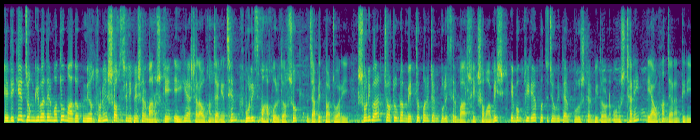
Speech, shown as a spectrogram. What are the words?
এদিকে জঙ্গিবাদের মতো মাদক নিয়ন্ত্রণে সব শ্রেণি পেশার মানুষকে এগিয়ে আসার আহ্বান জানিয়েছেন পুলিশ মহাপরিদর্শক জাবেদ পাটোয়ারি। শনিবার চট্টগ্রাম মেট্রোপলিটন পুলিশের বার্ষিক সমাবেশ এবং ক্রীড়া প্রতিযোগিতার পুরস্কার বিতরণ অনুষ্ঠানে এই আহ্বান জানান তিনি।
